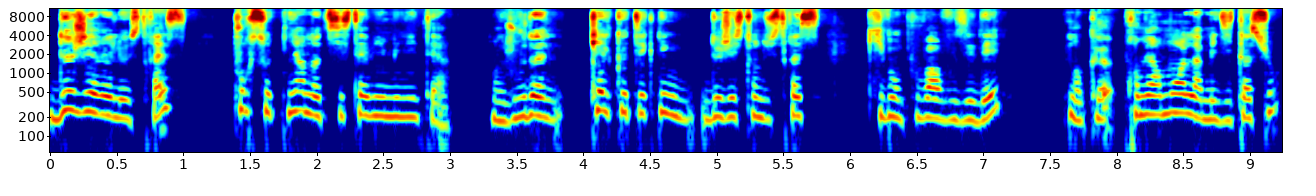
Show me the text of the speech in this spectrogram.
de gérer le stress pour soutenir notre système immunitaire. Donc je vous donne quelques techniques de gestion du stress qui vont pouvoir vous aider. Donc euh, premièrement la méditation.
